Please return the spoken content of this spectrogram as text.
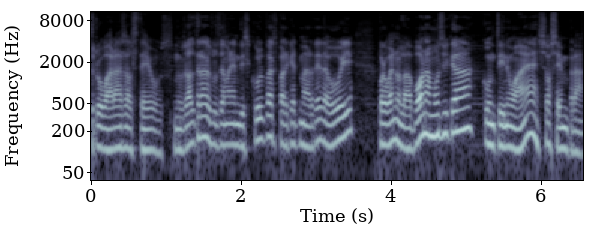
trobaràs els teus. Nosaltres us demanem disculpes per aquest merder d'avui, però bueno, la bona música continua, eh? Això sempre.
